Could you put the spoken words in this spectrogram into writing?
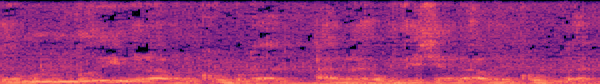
ஜோம் பண்ணும்போது இவர் அவர் கூப்பிடாரு அவர் உதேசியார் அவர் கூப்பிடாரு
